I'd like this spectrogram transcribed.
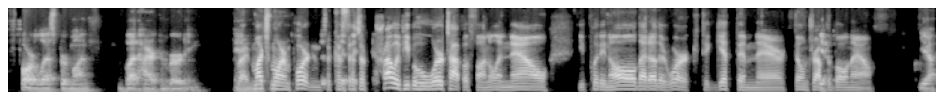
far less per month, but higher converting. And right. Much more important because those are probably people who were top of funnel and now you put in all that other work to get them there. Don't drop yeah. the ball now. Yeah.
